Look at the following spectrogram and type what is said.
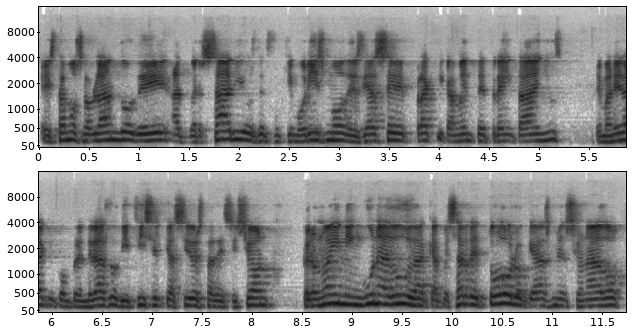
estamos hablando de adversarios del Fujimorismo desde hace prácticamente 30 años, de manera que comprenderás lo difícil que ha sido esta decisión, pero no hay ninguna duda que a pesar de todo lo que has mencionado,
